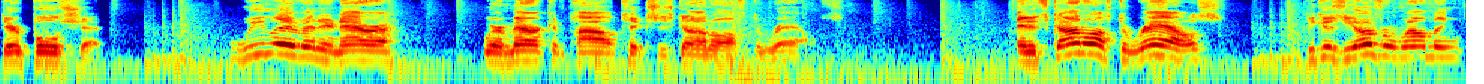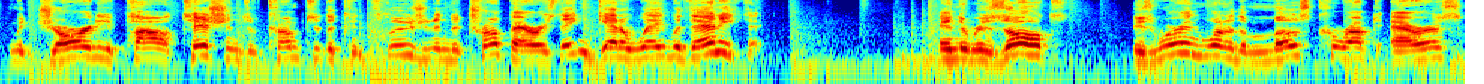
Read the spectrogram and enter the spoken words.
their bullshit. We live in an era where American politics has gone off the rails. And it's gone off the rails because the overwhelming majority of politicians have come to the conclusion in the Trump era is they can get away with anything. And the result is we're in one of the most corrupt eras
